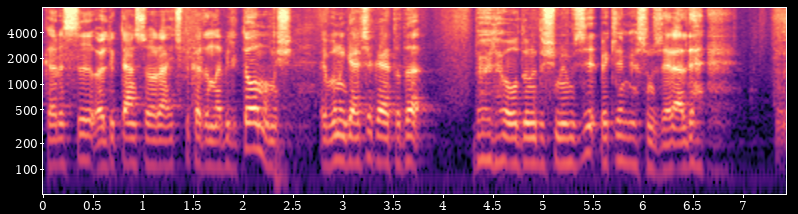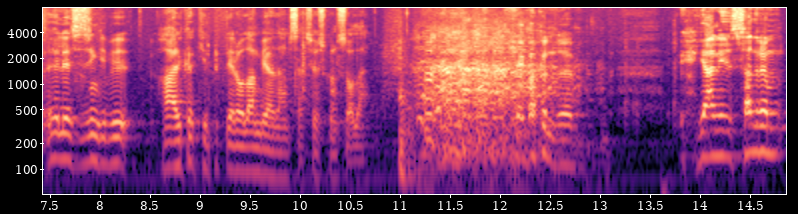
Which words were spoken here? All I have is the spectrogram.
karısı öldükten sonra hiçbir kadınla birlikte olmamış. E, bunun gerçek hayatta da böyle olduğunu düşünmemizi beklemiyorsunuz herhalde. Öyle sizin gibi harika kirpikleri olan bir adamsa söz konusu olan. Şey bakın, e, yani sanırım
